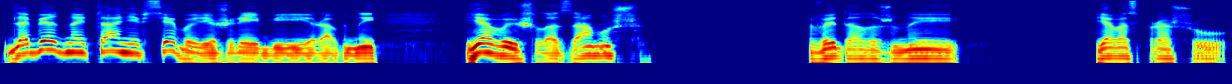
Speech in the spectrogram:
Для бедной Тани все были жребии равны. Я вышла замуж. Вы должны, я вас прошу,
